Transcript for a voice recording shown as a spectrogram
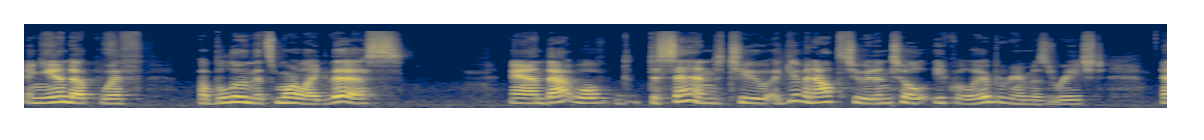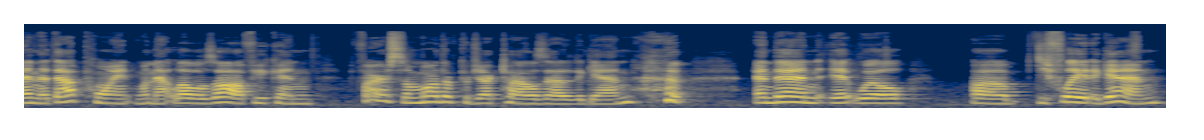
and you end up with a balloon that's more like this, and that will descend to a given altitude until equilibrium is reached. And at that point, when that levels off, you can fire some other projectiles at it again, and then it will uh, deflate again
